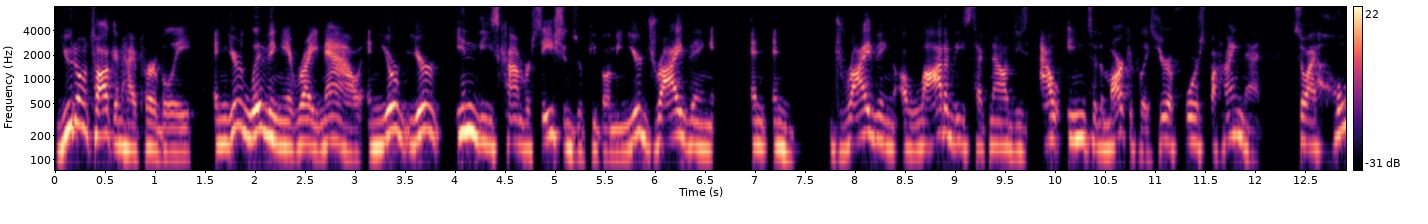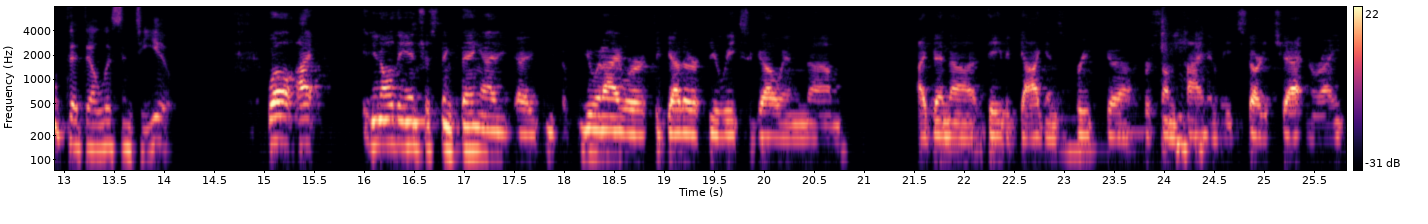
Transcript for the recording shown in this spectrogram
you don't talk in hyperbole and you're living it right now and you're you're in these conversations with people. I mean, you're driving and and driving a lot of these technologies out into the marketplace. You're a force behind that. So I hope that they'll listen to you. Well, I you know the interesting thing I, I you and I were together a few weeks ago in um, I've been uh, David Goggins freak uh, for some time, and we started chatting, right?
